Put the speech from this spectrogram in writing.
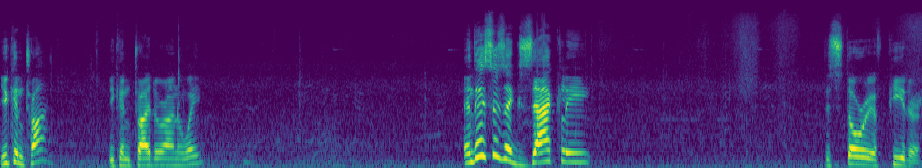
You can try. You can try to run away. And this is exactly the story of Peter.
